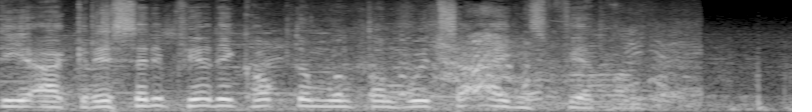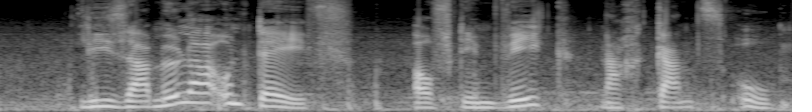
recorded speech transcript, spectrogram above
die auch größere Pferde gehabt haben und dann wollte sie ein eigenes Pferd haben. Lisa Müller und Dave auf dem Weg nach ganz oben.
